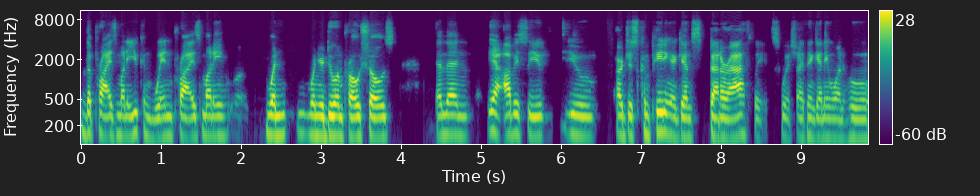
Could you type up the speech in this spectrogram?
the prize money, you can win prize money when when you're doing pro shows. And then yeah obviously you you are just competing against better athletes which i think anyone who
